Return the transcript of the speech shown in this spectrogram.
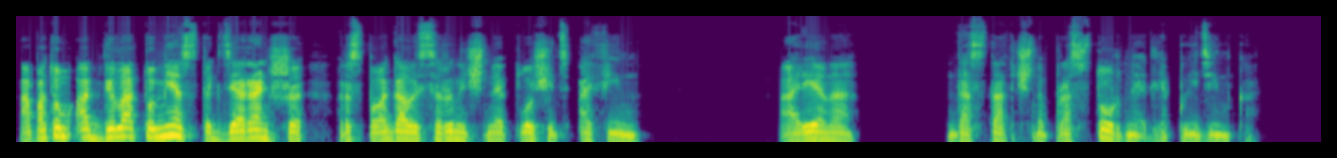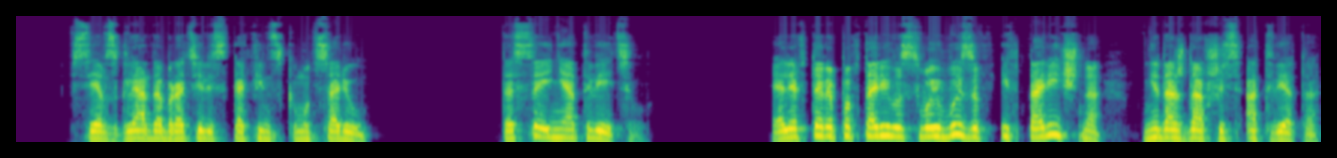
а потом обвела то место, где раньше располагалась рыночная площадь Афин. Арена достаточно просторная для поединка. Все взгляды обратились к афинскому царю. Тесей не ответил. Элефтера повторила свой вызов и вторично, не дождавшись ответа,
